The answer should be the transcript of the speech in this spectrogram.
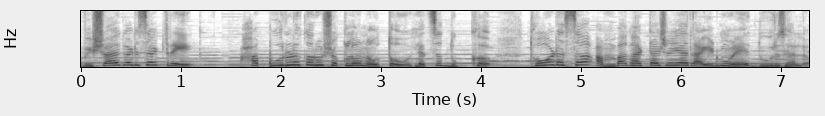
विशाळगडचा ट्रेक हा पूर्ण करू शकलो नव्हतो ह्याचं दुःख थोडंसं आंबा घाटाच्या या राईडमुळे दूर झालं.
